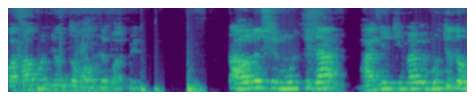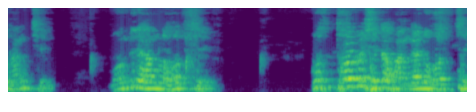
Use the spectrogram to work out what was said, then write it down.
কথা পর্যন্ত বলতে পারবে তাহলে সে মূর্তিটা ভাঙে কীভাবে? মূর্তি তো ভাঙছে, মন্দিরে হামলা হচ্ছে। বুঝতে হবে সেটা ভাঙানো হচ্ছে।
